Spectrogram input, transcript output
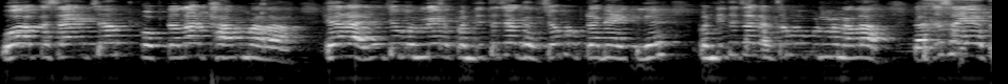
व कसायाच्या पोपटाला ठार मारा. हे राजाचे बोलणे पंडिताच्या घरच्या पोपटाने ऐकले. पंडिताच्या घरचा पोपट म्हणाला राजा साहेब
